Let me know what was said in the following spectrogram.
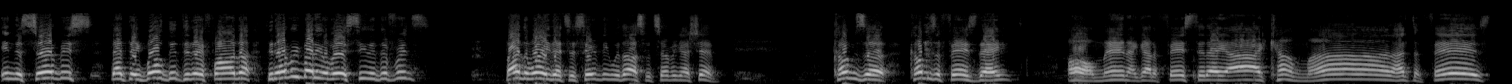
in the service that they both did to their father. Did everybody over there see the difference? By the way, that's the same thing with us with serving Hashem. Comes a comes a fast day. Oh man, I got to fast today. Ah, come on, I have to fast.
